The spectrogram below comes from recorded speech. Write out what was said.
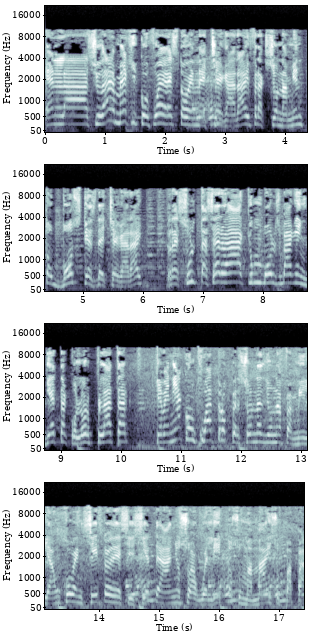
En la Ciudad de México fue esto, en Echegaray, fraccionamiento Bosques de Echegaray. Resulta ser ah, que un Volkswagen Jetta color plata que venía con cuatro personas de una familia, un jovencito de 17 años, su abuelito, su mamá y su papá.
